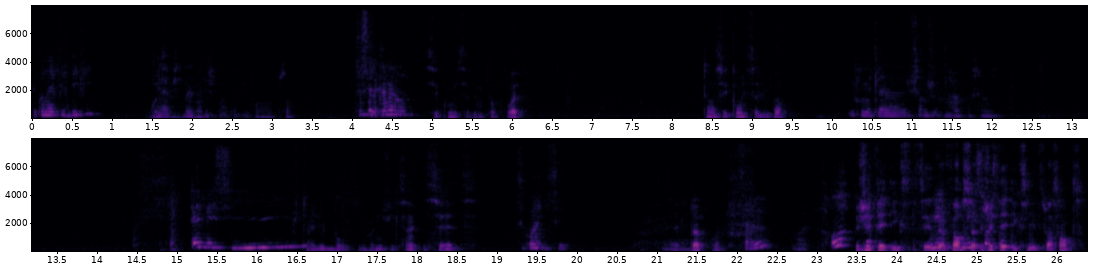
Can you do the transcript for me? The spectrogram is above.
Dès qu'on avait fait le défi? Ouais, Il a c'est- plus de batterie, je pense. Ah, putain. Ça, c'est la caméra. C'est con, il s'allume pas. Ouais. Putain, c'est con, il s'allume pas. Il faut mettre la- le chargeur. Ouais, faut charger. MSI. Putain, il est beau, il est magnifique. C'est un i7. C'est quoi un i7 C'est Euh, le top, quoi. Sérieux? GTX, c'est une Force 1060. GTX 1060.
